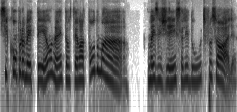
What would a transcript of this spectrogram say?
se comprometeu, né? Então tem lá toda uma, uma exigência ali do Hudson, falou assim, olha,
